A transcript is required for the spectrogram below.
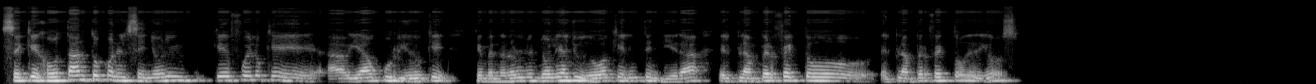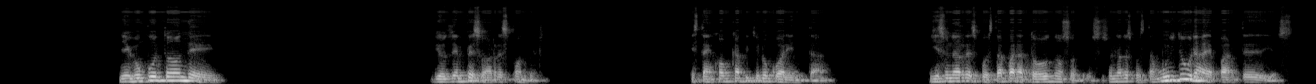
se quejó tanto con el Señor? y ¿Qué fue lo que había ocurrido que, que en verdad no, no, le ayudó a que él entendiera el plan perfecto, el plan perfecto de Dios? Llegó un punto donde Dios le empezó a responder. Está en Job capítulo 40 y es una respuesta para todos nosotros. Es una respuesta muy dura de parte de Dios.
